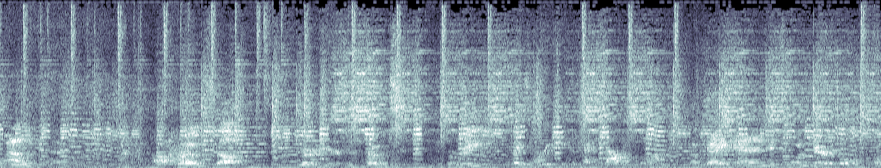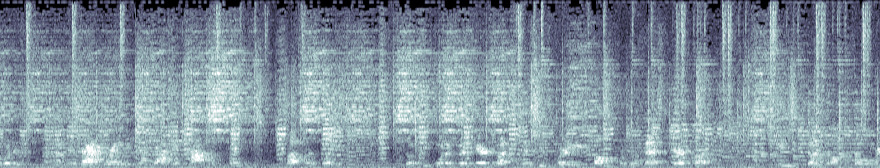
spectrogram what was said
Wow, look at that. Uh, Rose, uh, your, yours is Rose Marie, Grace Marie, she's a textile salon. okay, and it's on Marigold, or what is it? Craft rocket copper plate. Poplar Place. So if you want a good haircut, this is where you come for the best haircut in the Dundalk, Baltimore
